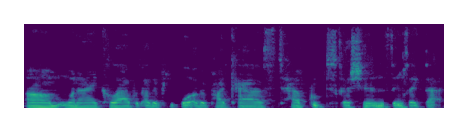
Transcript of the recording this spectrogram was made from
um, when I collab with other people, other podcasts, have group discussions, things like that.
